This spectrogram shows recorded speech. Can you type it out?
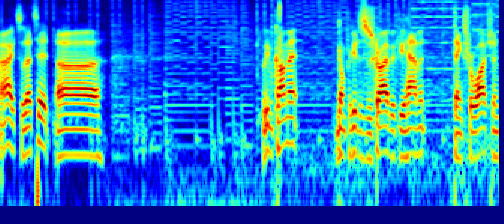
Alright, so that's it. Uh, leave a comment. Don't forget to subscribe if you haven't. Thanks for watching.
